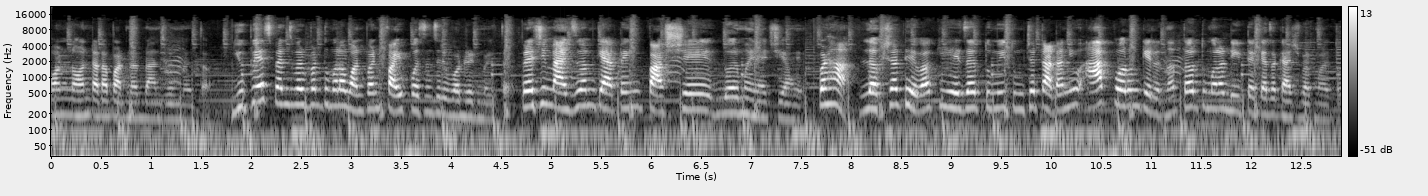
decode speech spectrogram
ऑन नॉन टाटा पार्टनर ब्रँडवर मिळतं. युपीआय स्पेन्सवर पण तुम्हाला वन पॉईंट फाईव्ह पर्सेंटचं रिवॉर्ड रेट मिळतं. पण याची मॅक्झिमम कॅपिंग पाचशे दर महिन्याची आहे. पण हा लक्षात ठेवा की हे जर तुम्ही तुमच्या टाटा न्यू ऍप वरून केलं ना तर तुम्हाला दीड टक्क्याचा कॅशबॅक मिळतो.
